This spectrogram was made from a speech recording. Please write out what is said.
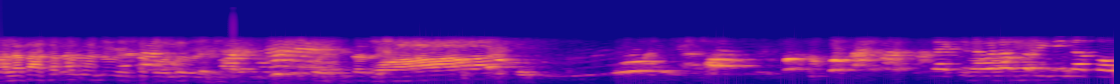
Malata sa pang ano eh, sa color eh. Wow! Kasi na walang training na to.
